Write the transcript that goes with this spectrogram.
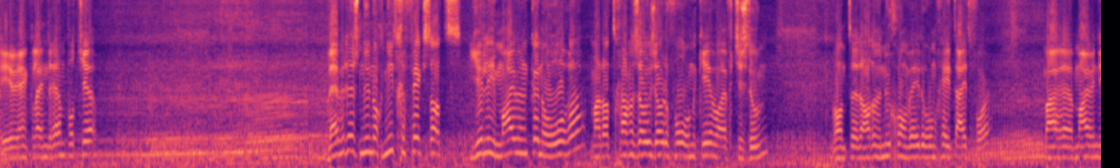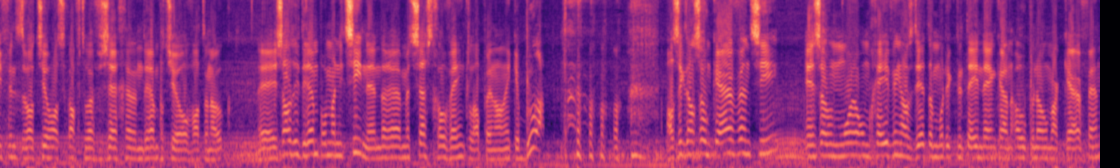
Hier weer een klein drempeltje. We hebben dus nu nog niet gefixt dat jullie Myron kunnen horen. Maar dat gaan we sowieso de volgende keer wel eventjes doen. Want eh, daar hadden we nu gewoon wederom geen tijd voor. Maar Myron die vindt het wel chill als ik af en toe even zeg een drempeltje of wat dan ook. Eh, je zal die drempel maar niet zien en er eh, met 60 overheen klappen en dan een keer blap. als ik dan zo'n caravan zie in zo'n mooie omgeving als dit, dan moet ik meteen denken aan Open Oma Caravan.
